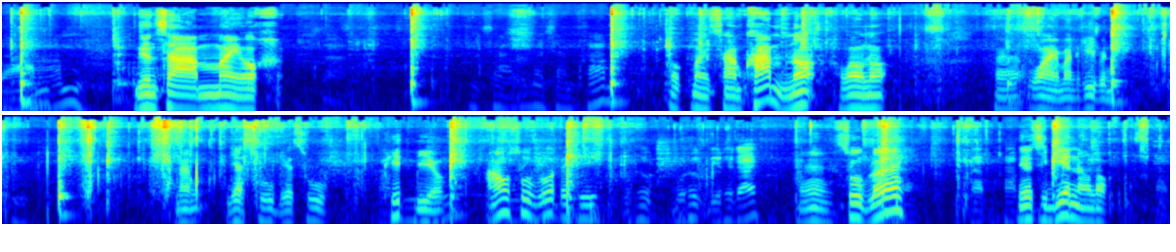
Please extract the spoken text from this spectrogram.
สามเดือนสามไม่ออกสามมาสามครับออกมาสามค่ำเนาะเขาเว้าเนาะอ่าไหวมันที่เป็น นั่นอย่าสูบอย่าสูบคพิษเดียว เอาสูบรถไอ้ทีบ่ทึกบ่ทึกเดี๋ยวเท่าได้เออสูบเลย ครับครับเดี๋ยวสิเบี้ยนเอาหรอกครับ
